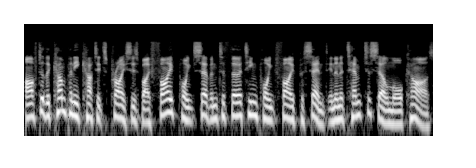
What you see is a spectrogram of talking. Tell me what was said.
After the company cut its prices by 5.7 to 13.5% in an attempt to sell more cars.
